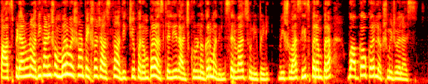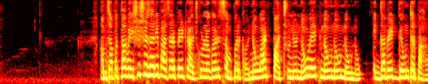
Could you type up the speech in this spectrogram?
पाच पिढ्यांहून अधिक आणि शंभर वर्षांपेक्षा जास्त अधिकची परंपरा असलेली राजगुरुनगरमधील सर्वात जुनी पिढी. विश्वास हीच परंपरा वाबगावकर लक्ष्मी ज्वेलर्स. आमचा पत्ता वेशी शेजारी बाजारपेठ राजगुरुनगर संपर्क नऊ आठ पाच शून्य नऊ एक नऊ नऊ नऊ नऊ. एकदा भेट देऊन तर पहा.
